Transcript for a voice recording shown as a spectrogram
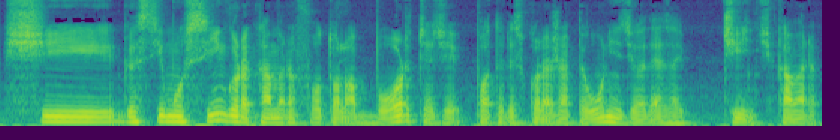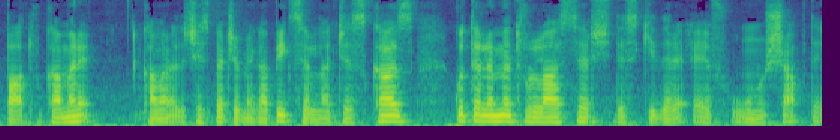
și găsim o singură cameră foto la bord, ceea ce poate descuraja pe unii ziua de azi ai 5 camere, 4 camere, camera de 16 megapixel în acest caz, cu telemetru laser și deschidere f1.7.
